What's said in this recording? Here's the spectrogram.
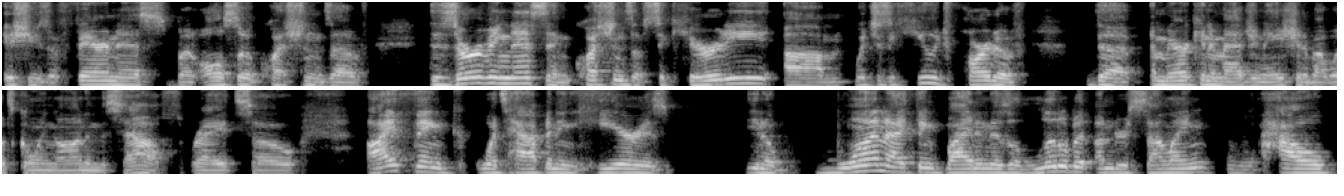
issues of fairness, but also questions of deservingness and questions of security, um, which is a huge part of the American imagination about what's going on in the South, right? So I think what's happening here is, you know, one, I think Biden is a little bit underselling how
